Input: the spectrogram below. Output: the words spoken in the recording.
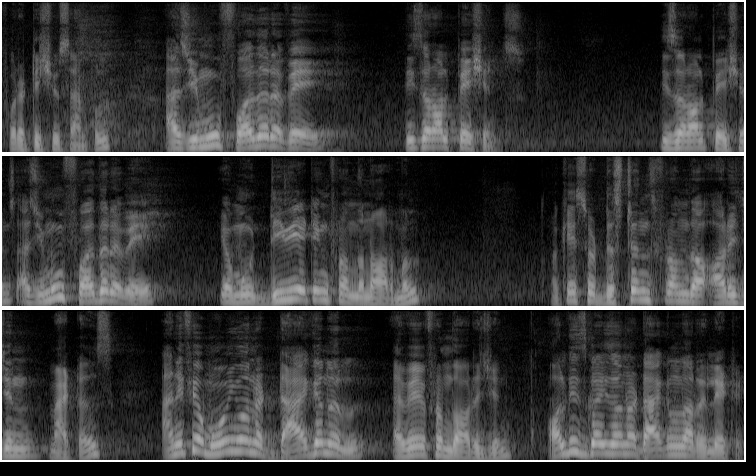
for a tissue sample. As you move further away these are all patients. These are all patients. As you move further away you are deviating from the normal. Okay, so, distance from the origin matters and if you are moving on a diagonal away from the origin, all these guys on a diagonal are related.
